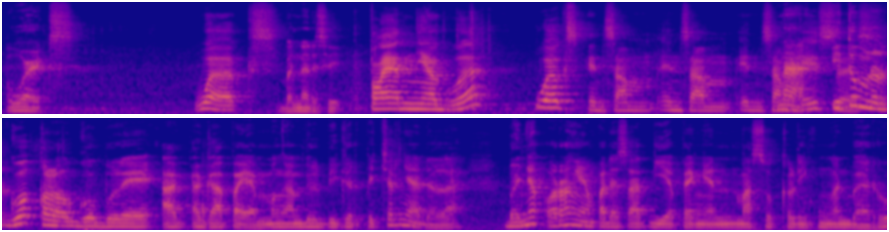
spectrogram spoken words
Works works. Bener sih. Plan-nya gue works in some in some in some nah cases. itu menurut gue kalau gue boleh ag- agak apa ya mengambil bigger picture-nya adalah banyak orang yang pada saat dia pengen masuk ke lingkungan baru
